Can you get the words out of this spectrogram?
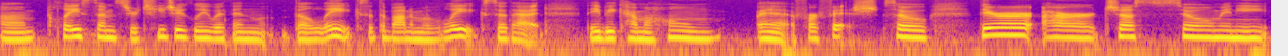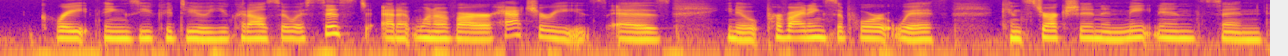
um, place them strategically within the lakes, at the bottom of lakes, so that they become a home uh, for fish. So there are just so many great things you could do. You could also assist at one of our hatcheries as, you know, providing support with construction and maintenance and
